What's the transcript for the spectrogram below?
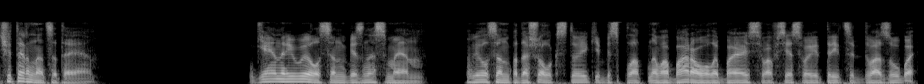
14 Генри Уилсон, бизнесмен. Уилсон подошел к стойке бесплатного бара, улыбаясь во все свои 32 зуба,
